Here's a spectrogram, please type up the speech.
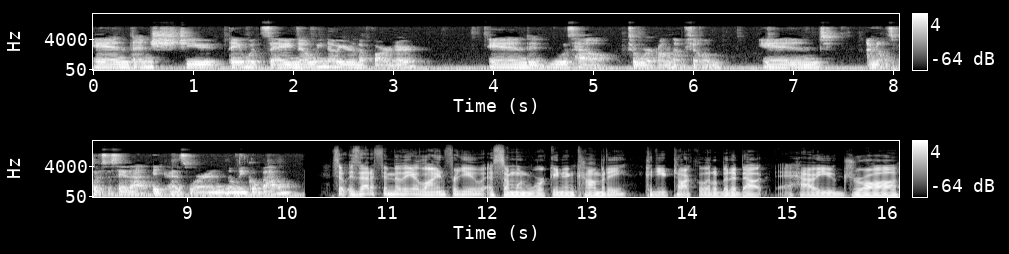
And then she, they would say, "No, we know you're the farter," and it was hell to work on that film. And I'm not supposed to say that because we're in a legal battle. So, is that a familiar line for you as someone working in comedy? Could you talk a little bit about how you draw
